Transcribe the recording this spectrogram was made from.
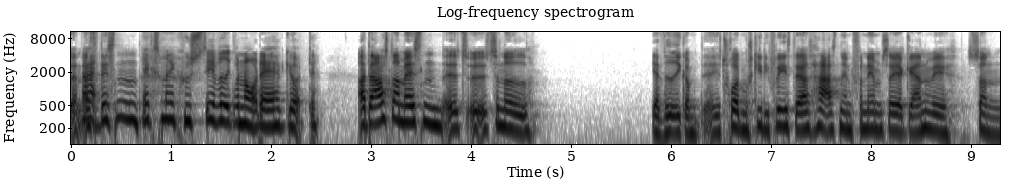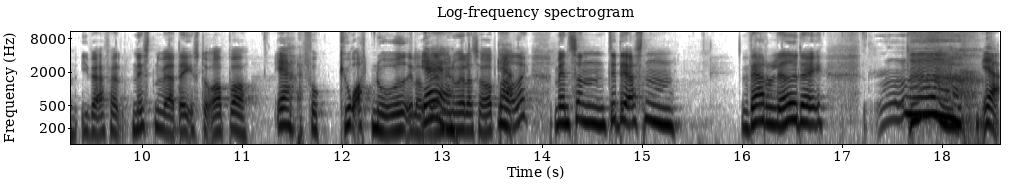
den. Nej. Altså, det er sådan, jeg kan simpelthen ikke huske det. Jeg ved ikke, hvornår det er, jeg har gjort det. og der er også noget med sådan, øh, øh, sådan noget, jeg ved ikke om, jeg tror, at måske de fleste af os har sådan en fornemmelse at jeg gerne vil sådan, i hvert fald næsten hver dag stå op og Ja, få gjort noget, eller Ja, ja, vi nu ellers er opdraget. Ja. Ikke? Men sådan, det der sådan, hvad har du lavet i dag? ja,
